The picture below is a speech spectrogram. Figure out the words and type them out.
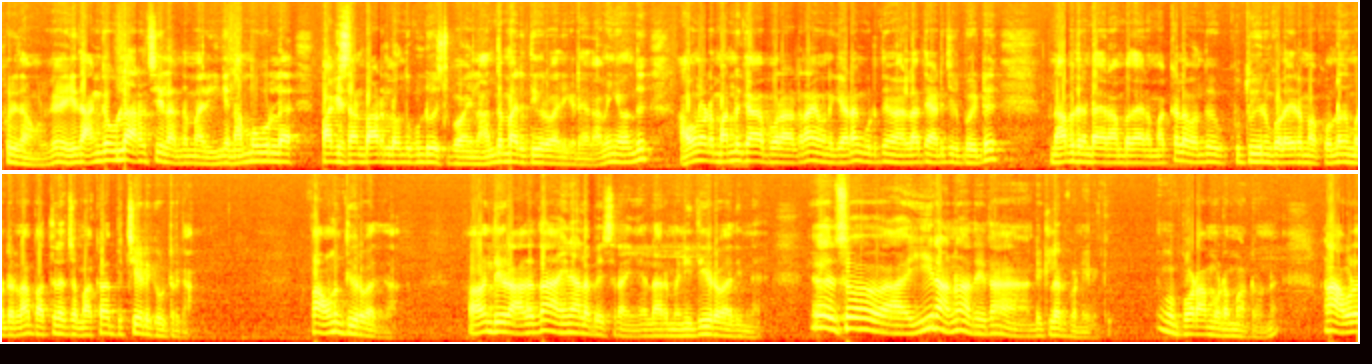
புரியுதா உங்களுக்கு? இது அங்கே உள்ள அரசியல் அந்த மாதிரி. இங்கே நம்ம ஊரில் பாகிஸ்தான் பார்டரில் வந்து குண்டு வச்சுட்டு போவாங்களா அந்த மாதிரி தீவிரவாதி கிடையாது. அவங்க வந்து அவனோட மண்ணுக்காக போராடுறான் இவனுக்கு இடம் கொடுத்து இவன் எல்லாத்தையும் அடிச்சுட்டு போயிட்டு நாற்பத்தி ரெண்டாயிரம் ஐம்பதாயிரம் மக்களை வந்து குத்துயிரும் கொலையிரமாக கொண்டது மட்டும் இல்லாமல் பத்து லட்சம் மக்களை பிச்சை எடுக்க விட்டுருக்கான். அப்போ அவனும் தீவிரவாதி தான் அவன் தீவிர அதை தான் ஐநாவில் பேசுகிறாங்க எல்லாருமே நீ தீவிரவாதின்னு. ஸோ ஈரானும் அதை தான் டிக்ளேர் பண்ணியிருக்கு இவங்க போடாமல் விட மாட்டோம்னு. ஆனால் அவ்வளோ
